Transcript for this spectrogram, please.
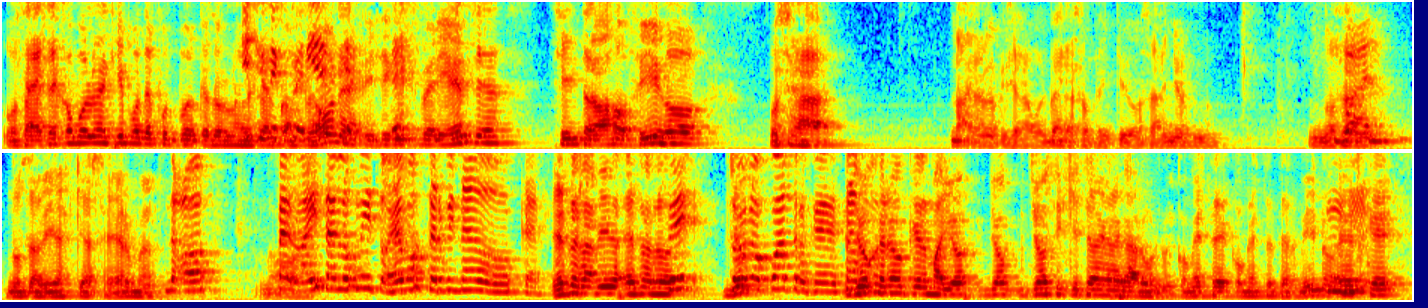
O sea, ese es como los equipos de fútbol que son una vez campeones. Y sin experiencia, sin trabajo fijo. O sea, no, yo no quisiera volver a esos 22 años. No, no, sabía- Bueno. no sabías qué hacer, man. No, No. pero ahí están los mitos. Hemos terminado, Oscar. Esa es la vida, esa es lo- Sí, yo- son los cuatro que estamos. Yo creo que el mayor, yo, yo sí quisiera agregar uno, y con este, con este término, es que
